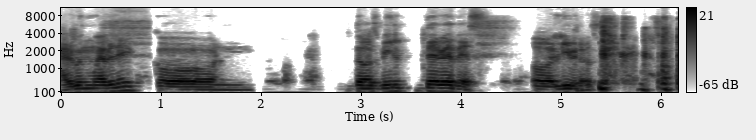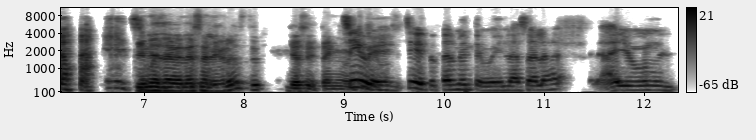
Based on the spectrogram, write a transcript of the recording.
algún mueble con 2000 DVDs o libros. ¿Tienes DVDs o libros Yo sí tengo. Sí, güey, sí, totalmente, güey. En la sala hay un,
